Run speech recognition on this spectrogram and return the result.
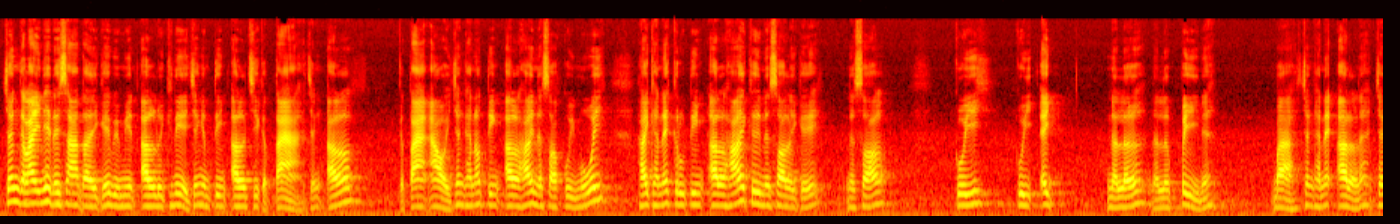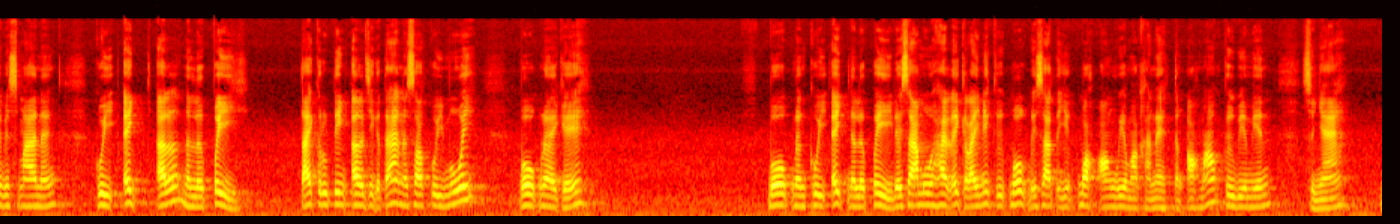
អញ្ចឹងកន្លែងនេះដោយសារតែគេវាមាន L ដូចគ្នាអញ្ចឹងខ្ញុំទាញ L ជាកតាអញ្ចឹង L កតាឲ្យអញ្ចឹងខាងនោះទាញ L ហើយនៅសល់គួយ1ហើយខាងនេះគ្រូទាញ L ហើយគឺនៅសល់អីគេនៅសល់គួយគួយ x នៅលើនៅលើ2ណាបាទអញ្ចឹងខាងនេះ L ណាអញ្ចឹងវាស្មើនឹងគួយ x L នៅលើ2 តែគ្រូទាញ L ជាកតានៅសល់គួយ1បូកនៅអីគេបូកនឹងគួយ x នៅលើ2ដោយសារមូលហេតុអីកន្លែងនេះគឺបូកដោយសារតែយើងបោះអង្គវាមកខាងនេះទាំងអស់មកគឺវាមានសញ្ញា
